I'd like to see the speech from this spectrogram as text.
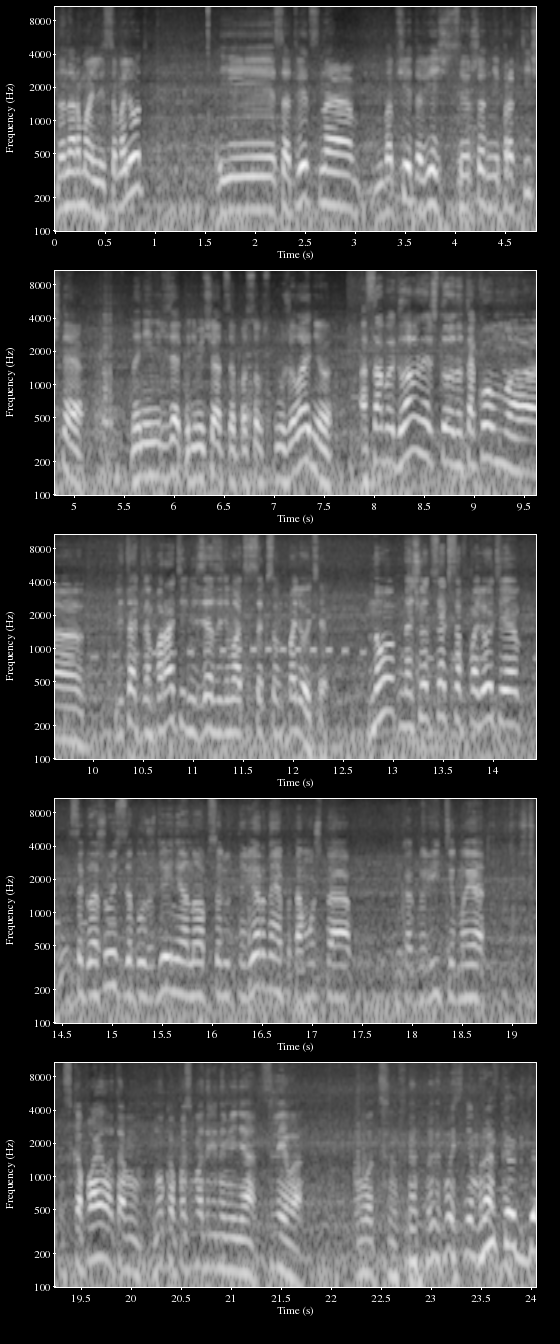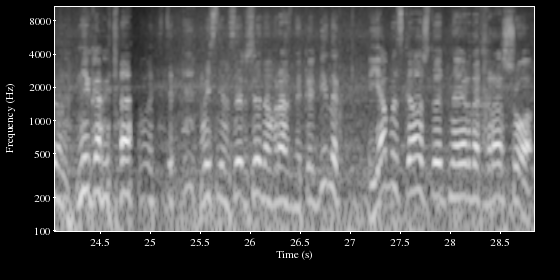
на нормальный самолет. И, соответственно, вообще эта вещь совершенно непрактичная. На ней нельзя перемещаться по собственному желанию. А самое главное, что на таком э, летательном аппарате нельзя заниматься сексом в полете. Но насчет секса в полете, соглашусь, заблуждение, оно абсолютно верное, потому что, как вы видите, мы с Копайло там, ну-ка посмотри на меня слева. Вот. Мы с ним разных... Никогда. Никогда. Мы с- ним совершенно в разных кабинах. И я бы сказал, что это, наверное, хорошо.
